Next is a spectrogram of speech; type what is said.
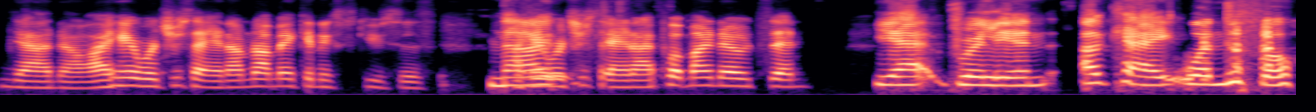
yeah, no, I hear what you're saying. I'm not making excuses. No. I hear what you're saying. I put my notes in. Yeah, brilliant. Okay, wonderful.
